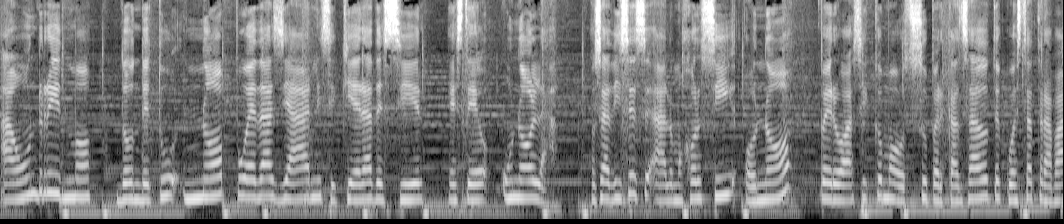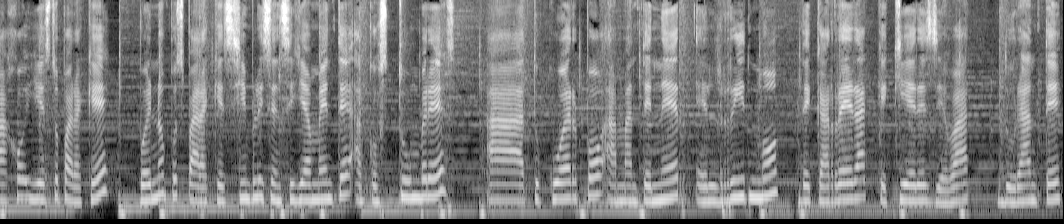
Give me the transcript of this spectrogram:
A un ritmo donde tú no puedas ya ni siquiera decir este, un hola. O sea, dices a lo mejor sí o no, pero así como súper cansado te cuesta trabajo. ¿Y esto para qué? Bueno, pues para que simple y sencillamente acostumbres a tu cuerpo a mantener el ritmo de carrera que quieres llevar durante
